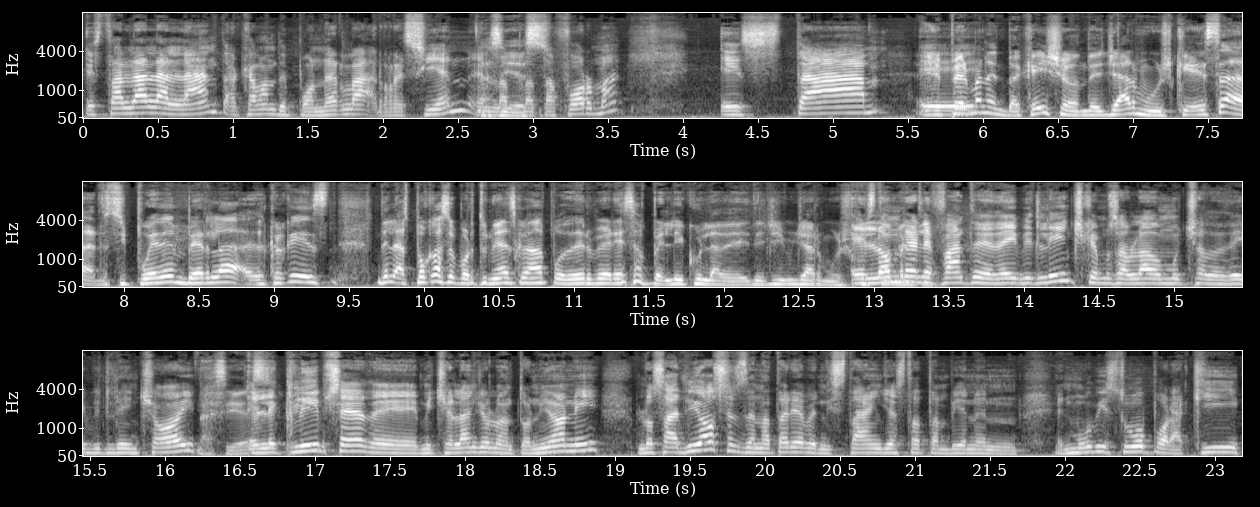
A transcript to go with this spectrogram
Está La La Land, acaban de ponerla recién en Así la es. plataforma. Está... Eh, eh, Permanent Vacation de Jarmusch, que esa, si pueden verla, creo que es de las pocas oportunidades que van a poder ver esa película de, de Jim Jarmusch. El hombre elefante de David Lynch, que hemos hablado mucho de David Lynch hoy. Así es. El eclipse de Michelangelo Antonioni. Los adioses de Natalia Benistain ya está también en, en movie. Estuvo por aquí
